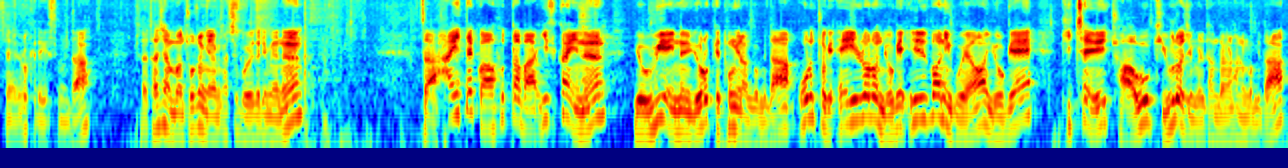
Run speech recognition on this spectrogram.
자, 이렇게 되겠습니다. 자, 다시 한번 조종이랑 같이 보여드리면은 자, 하이텍과 후타바 이스카이는 요 위에 있는 요렇게 동일한 겁니다. 오른쪽에 aileron 요게 1번이고요. 요게 기체의 좌우 기울어짐을 담당을 하는 겁니다.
